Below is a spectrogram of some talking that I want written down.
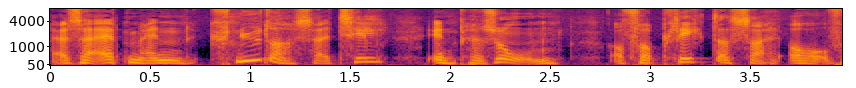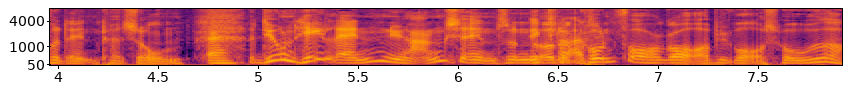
Altså at man knytter sig til en person og forpligter sig over for den person. Ja. Og det er jo en helt anden nuance end sådan noget, der kun foregår op i vores hoveder.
